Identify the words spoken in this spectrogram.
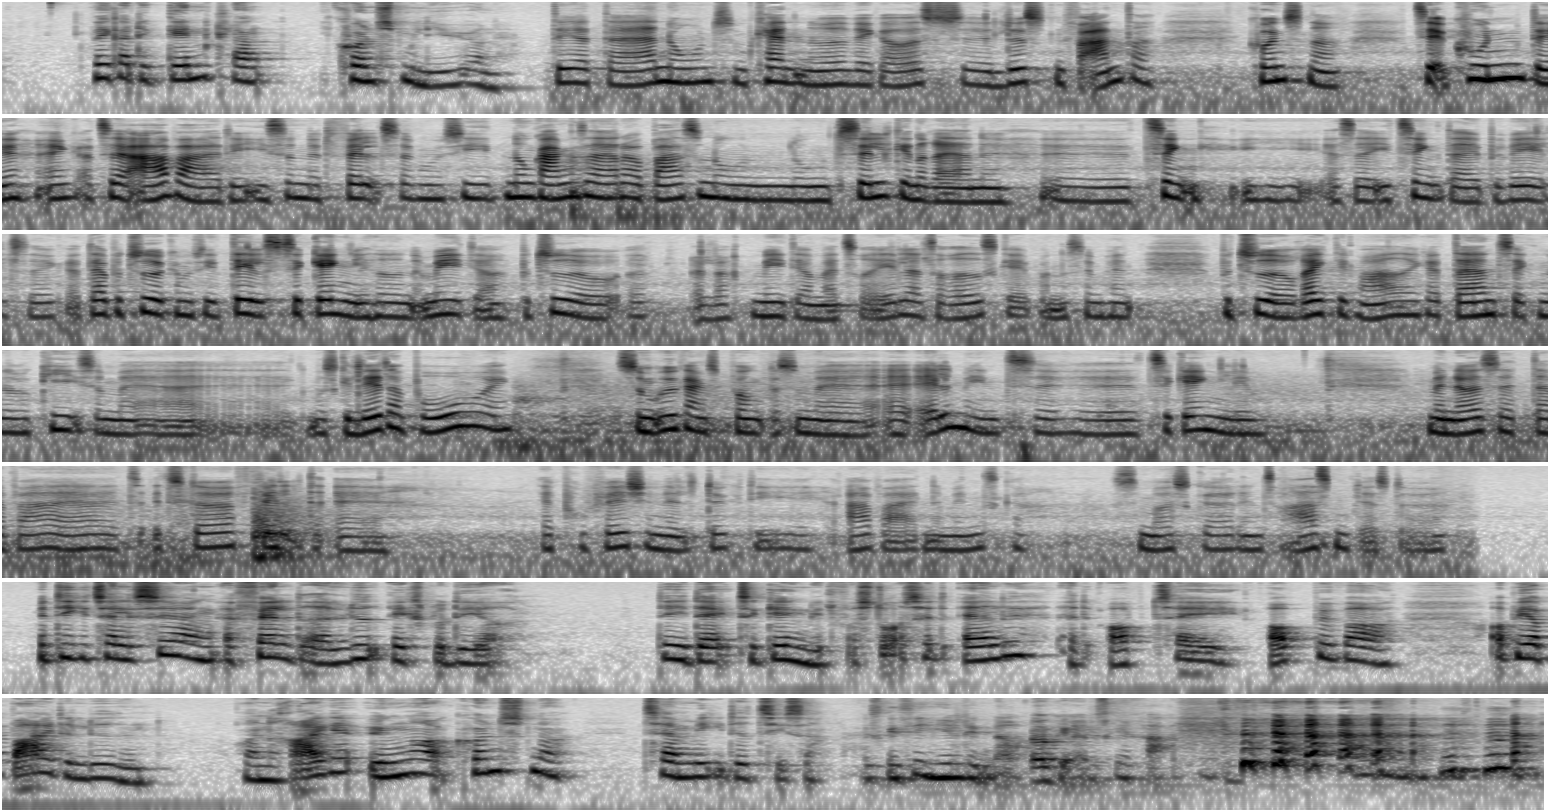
vækker det genklang i kunstmiljøerne. Det, at der er nogen, som kan noget, vækker også øh, lysten for andre kunstnere til at kunne det, ikke? og til at arbejde i sådan et felt, så kan man sige, at nogle gange så er der jo bare sådan nogle, nogle selvgenererende øh, ting, i, altså i ting, der er i bevægelse. Ikke? Og der betyder, kan man sige, dels tilgængeligheden af medier, betyder jo, eller medier og materiale, altså redskaberne simpelthen, betyder jo rigtig meget, ikke? at der er en teknologi, som er øh, måske let at bruge, ikke? som udgangspunkt, og som er, er alment øh, tilgængelig, men også, at der bare er et, et større felt af, af professionelt dygtige arbejdende mennesker, som også gør, at interessen bliver større. Med digitaliseringen er feltet af lyd eksploderet. Det er i dag tilgængeligt for stort set alle at optage, opbevare og bearbejde lyden, og en række yngre kunstnere tager mediet til sig. Jeg skal sige hele dit navn. Okay. Det skal rart.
